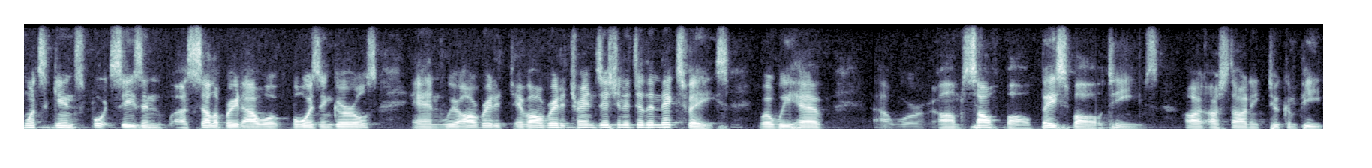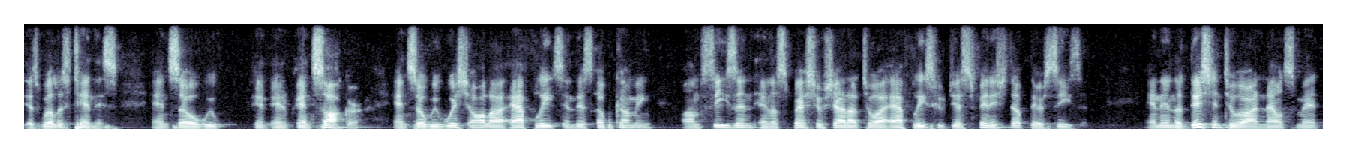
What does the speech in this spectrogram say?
once again, sports season, uh, celebrate our boys and girls. And we're already, have already transitioned into the next phase where we have our, um, softball, baseball teams are, are starting to compete as well as tennis. And so we, and, and, and soccer. And so we wish all our athletes in this upcoming, um, season and a special shout out to our athletes who just finished up their season. And in addition to our announcement,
